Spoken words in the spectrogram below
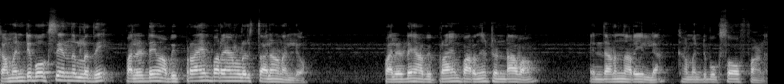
കമന്റ് ബോക്സ് എന്നുള്ളത് പലരുടെയും അഭിപ്രായം പറയാനുള്ളൊരു സ്ഥലമാണല്ലോ. പലരുടെയും അഭിപ്രായം പറഞ്ഞിട്ടുണ്ടാവാം. എന്താണെന്ന് അറിയില്ല. കമന്റ് ബോക്സ് ഓഫാണ്.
